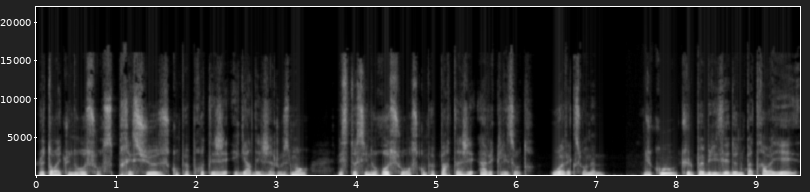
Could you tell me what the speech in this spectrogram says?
Le temps est une ressource précieuse qu'on peut protéger et garder jalousement, mais c'est aussi une ressource qu'on peut partager avec les autres ou avec soi-même. Du coup, culpabiliser de ne pas travailler,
